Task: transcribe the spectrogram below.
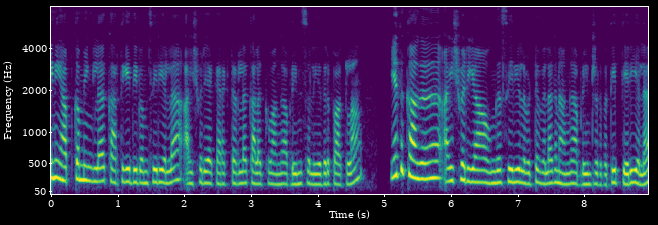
இனி அப்கமிங்கில் கார்த்திகை தீபம் சீரியலில் ஐஸ்வர்யா கேரக்டரில் கலக்குவாங்க அப்படின்னு சொல்லி எதிர்பார்க்கலாம். எதுக்காக ஐஸ்வர்யா அவங்க சீரியலை விட்டு விலகுனாங்க அப்படின்றத பற்றி தெரியலை.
